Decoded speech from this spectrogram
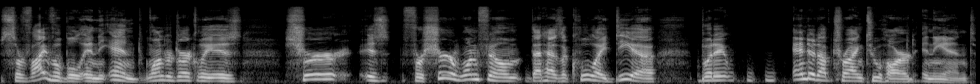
survivable in the end. Wander Darkly is sure is for sure one film that has a cool idea, but it ended up trying too hard in the end.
